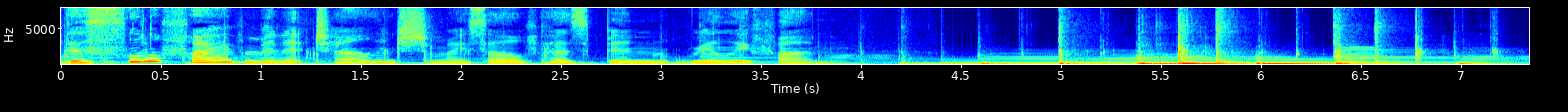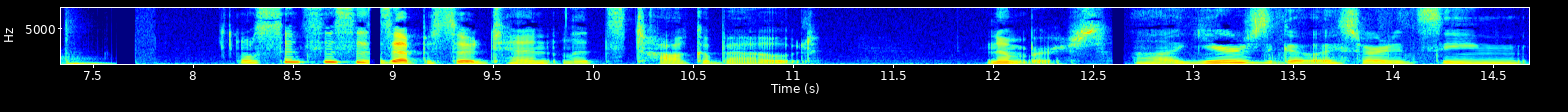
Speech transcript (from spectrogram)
This little five minute challenge to myself has been really fun. Well, since this is episode 10, let's talk about numbers. Uh, years ago, I started seeing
